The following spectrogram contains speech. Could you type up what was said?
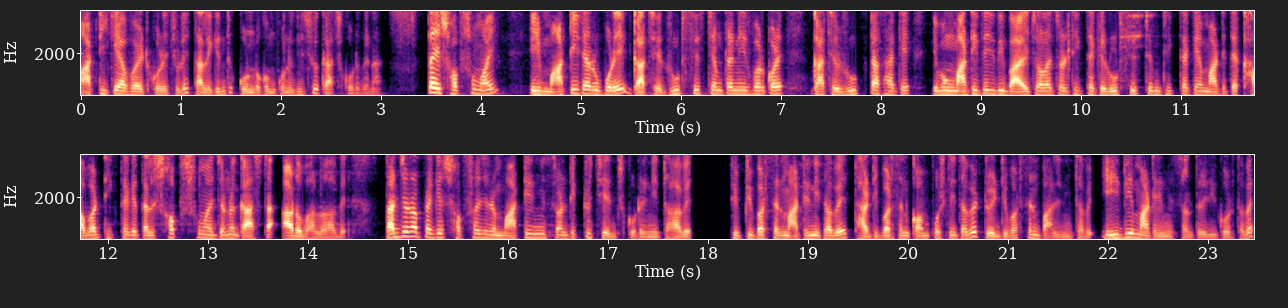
মাটিকে অ্যাভয়েড করে চলি, তাহলে কিন্তু কোনো রকম কোনো কিছু কাজ করবে না। তাই সবসময় এই মাটিটার উপরে গাছের রুট সিস্টেমটা নির্ভর করে, গাছের রুটটা থাকে এবং মাটিতে যদি বায়ু চলাচল ঠিক থাকে রুট সিস্টেম ঠিক থাকে, মাটিতে খাবার ঠিক থাকে, তাহলে সব সময়ের জন্য গাছটা আরও ভালো হবে। তার জন্য আপনাকে সবসময় জন্য মাটির মিশ্রণটা একটু চেঞ্জ করে নিতে হবে। ফিফটি পার্সেন্ট মাটি নিতে হবে থার্টি পার্সেন্ট কম্পোস্ট নিতে হবে টোয়েন্টি পার্সেন্ট বালি নিতে হবে। এই দিয়ে মাটির মিশ্রণ তৈরি করতে হবে,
